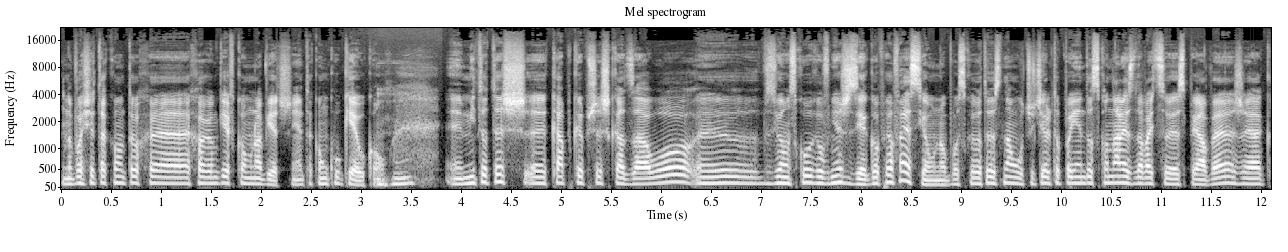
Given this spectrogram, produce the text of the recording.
no właśnie taką trochę chorągiewką na wiecznie, taką kukiełką. Mhm. E, mi to też e, kapkę przeszkadzało w związku również z jego profesją, no bo skoro to jest nauczyciel, to powinien doskonale zdawać sobie sprawę, że jak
